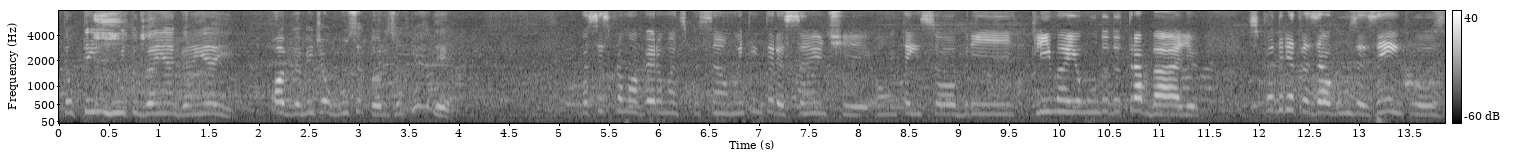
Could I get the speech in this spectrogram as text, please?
Então tem muito ganha-ganha aí. Obviamente alguns setores vão perder. Vocês promoveram uma discussão muito interessante ontem sobre clima e o mundo do trabalho. Você poderia trazer alguns exemplos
